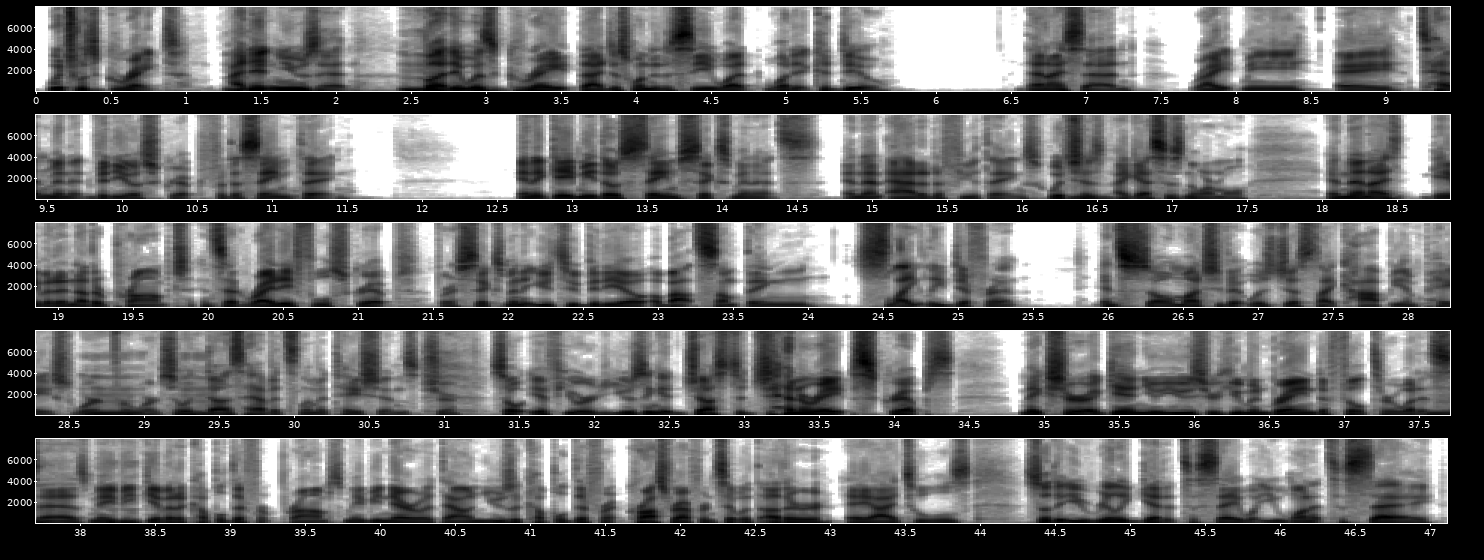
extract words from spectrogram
Which was great. I mm-hmm. didn't use it, mm-hmm. but it was great. that I just wanted to see what what it could do. Then I said, write me a 10 minute video script for the same thing. And it gave me those same six minutes and then added a few things, which is, mm. I guess, is normal. And then I gave it another prompt and said, write a full script for a six minute YouTube video about something slightly different. And so much of it was just like copy and paste, word for mm. word. So it mm-hmm. does have its limitations. Sure. So if you're using it just to generate scripts, make sure again you use your human brain to filter what it mm-hmm. says. Maybe mm-hmm. give it a couple different prompts, maybe narrow it down, use a couple different cross-reference it with other AI tools so that you really get it to say what you want it to say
